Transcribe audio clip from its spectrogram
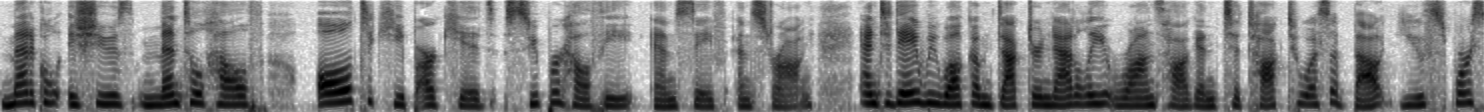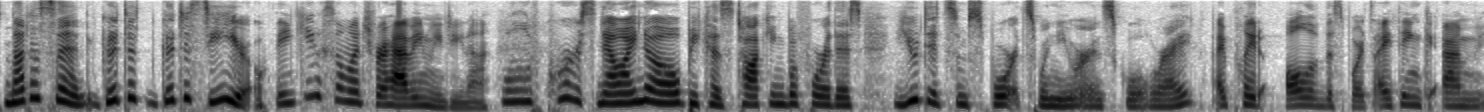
medical issues, mental health all to keep our kids super healthy and safe and strong. And today we welcome Dr. Natalie Ronshagen to talk to us about youth sports medicine. Good to good to see you. Thank you so much for having me, Gina. Well, of course. Now I know because talking before this, you did some sports when you were in school, right? I played all of the sports. I think um,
